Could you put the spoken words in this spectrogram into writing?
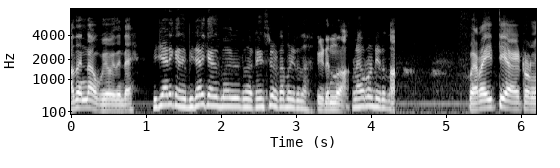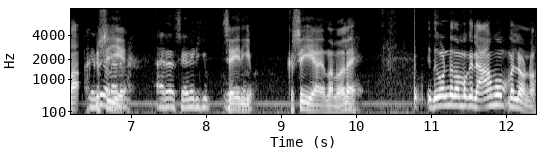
അതെന്നാ ഉപയോഗം ഇതിന്റെ? ബിരിയാണിക്ക് ബിരിയാണിക്ക് ഇടുന്ന ടേസ്റ്റ് കിട്ടാൻ വേണ്ടി ഇടുന്ന. ഇടുന്നതാ. ഫ്ലേവർ കൊണ്ട് ഇടുന്ന. വെറൈറ്റി ആയിട്ടുള്ള കൃഷി ചെയ്യുക ആരെ ശേഖരിക്കും? ശേഖരിക്കും. കൃഷി ചെയ്യുക എന്നുള്ളത് അല്ലേ? ഇതുകൊണ്ട് നമുക്ക് ലാഭം വല്ലതും ഉണ്ടോ?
